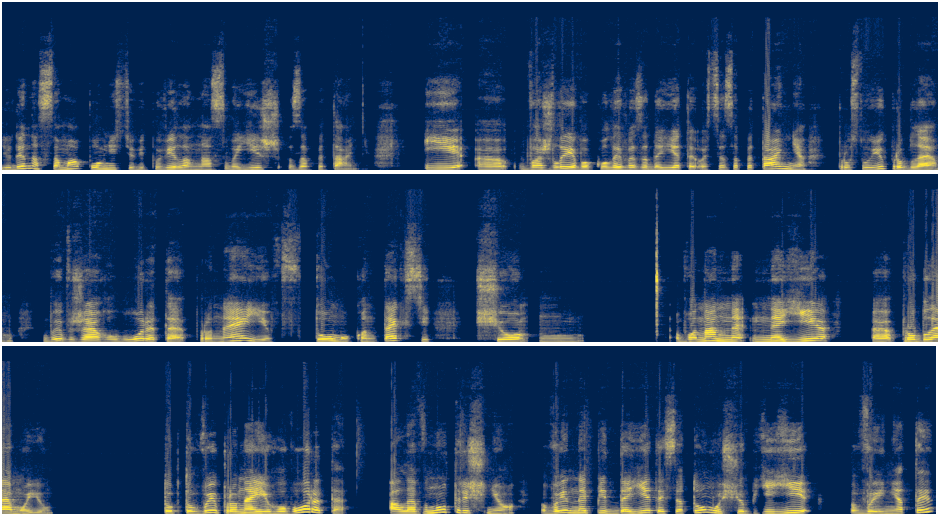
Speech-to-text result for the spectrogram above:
людина сама повністю відповіла на свої ж запитання. І е, важливо, коли ви задаєте ось це запитання про свою проблему, ви вже говорите про неї в тому контексті, що вона не, не є е, проблемою. Тобто ви про неї говорите, але внутрішньо ви не піддаєтеся тому, щоб її виняти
